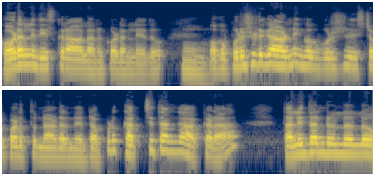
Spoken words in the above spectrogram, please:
కోడల్ని తీసుకురావాలనుకోవడం లేదు. ఒక పురుషుడిగా ఉండి ఇంకొక పురుషుని ఇష్టపడుతున్నాడు అనేటప్పుడు ఖచ్చితంగా అక్కడ తల్లిదండ్రులలో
